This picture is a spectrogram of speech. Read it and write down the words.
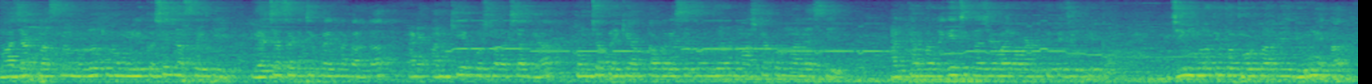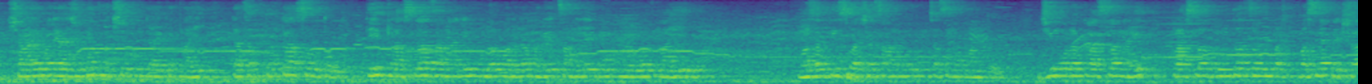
माझ्या क्लासला मुलं किंवा मुली कसे जास्त येतील याच्यासाठीचे प्रयत्न करतात. आणि आणखी एक गोष्ट लक्षात घ्या तुमच्यापैकी आत्ता बरेचसे जर नाश्ता करून आले असतील आणि त्यांना लगेच इथं जेवायला वाढवते ते जेवतील का? जी मुलं तिथं थोडंफार काही घेऊन येतात शाळेमध्ये अजिबात लक्ष देऊन ते ऐकत नाही त्याचा तोटा असं होतो ती क्लासला जाणारी मुलं वर्गामध्ये चांगले गुण मिळवत नाही माझा तीस वर्षाचा अनुभव तुमच्यासमोर मांडतो. जी मुलं क्लासला नाही क्लासला दोन तास जाऊन बस बसण्यापेक्षा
